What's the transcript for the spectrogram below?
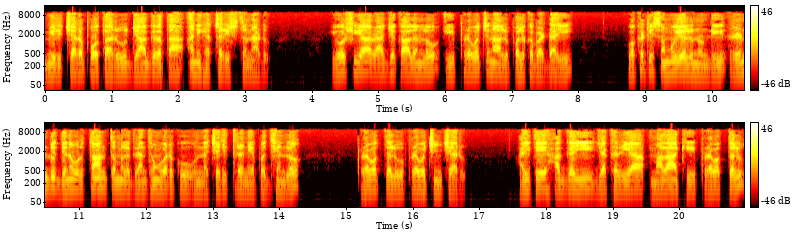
మీరు చెరపోతారు జాగ్రత్త అని హెచ్చరిస్తున్నాడు. యోషియా రాజ్యకాలంలో ఈ ప్రవచనాలు పలుకబడ్డాయి. ఒకటి సమూయలు నుండి రెండు దినవృత్తాంతముల గ్రంథం వరకు ఉన్న చరిత్ర నేపథ్యంలో ప్రవక్తలు ప్రవచించారు. అయితే హగ్గయి జఖరియా మలాకి ప్రవక్తలు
